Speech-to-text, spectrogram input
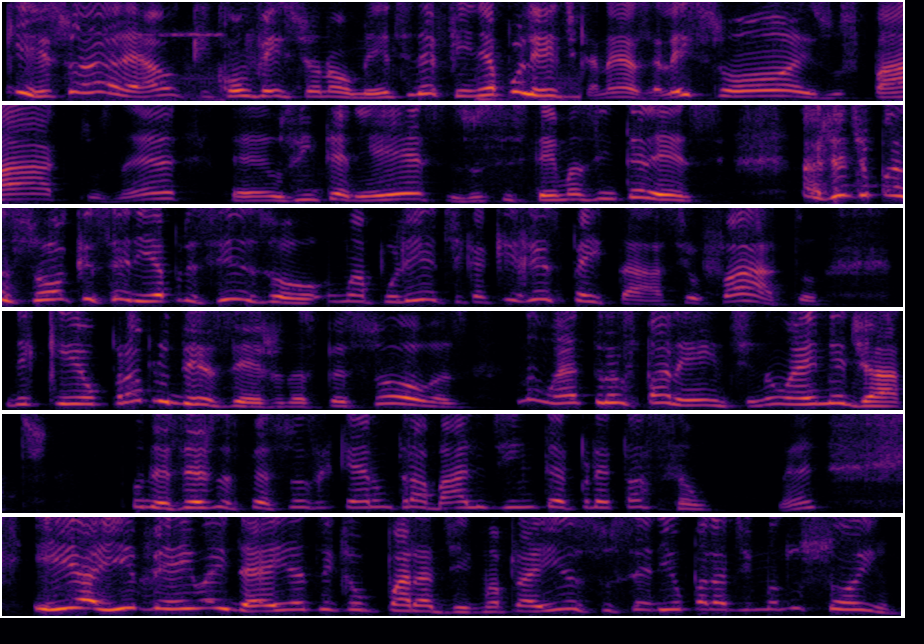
que isso é, é o que convencionalmente define a política, né? As eleições, os pactos, né? É, os interesses, os sistemas de interesse. A gente pensou que seria preciso uma política que respeitasse o fato de que o próprio desejo das pessoas não é transparente, não é imediato. O desejo das pessoas requer um trabalho de interpretação. Né? E aí veio a ideia de que o paradigma para isso seria o paradigma do sonho,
